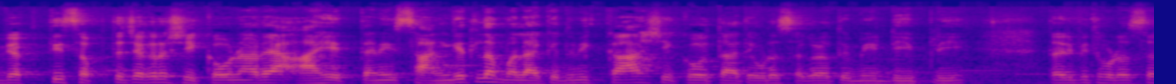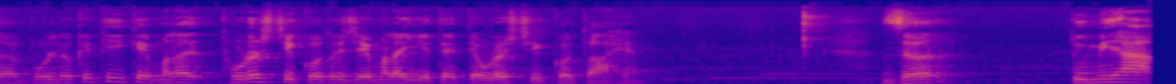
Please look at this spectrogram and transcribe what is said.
व्यक्ती सप्तचक्र शिकवणाऱ्या आहेत त्यांनी सांगितलं मला की तुम्ही का शिकवता तेवढं सगळं तुम्ही डीपली. तर मी थोडंसं बोललो की ठीक आहे मला थोडंच शिकवतो जे मला येते तेवढंच शिकवतो आहे. जर तुम्ही ह्या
